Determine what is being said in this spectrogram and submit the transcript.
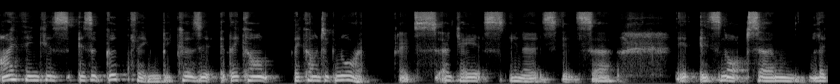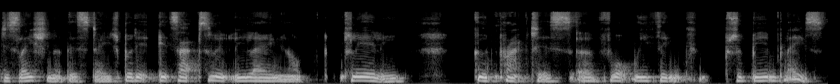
I think is is a good thing because it, they can't they can't ignore it. It's okay. It's you know it's it's uh, it, it's not um, legislation at this stage, but it, it's absolutely laying out clearly good practice of what we think should be in place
